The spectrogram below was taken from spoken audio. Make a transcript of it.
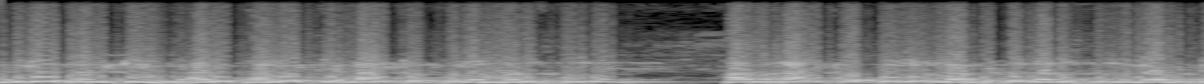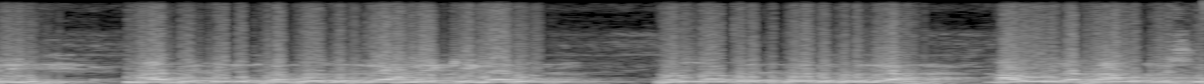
అడిగేదానికి అలే- నాయకత్వంలో నడుస్తుంది. ఆమె నాయకత్వంలో నా బిడ్డ నడుస్తుంది కాబట్టి నా బిడ్డకి ప్రపోజర్గా అలేఖ్య గారు రెండో ప్రతిపాదకుడుగా ఆవుల రామకృష్ణ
